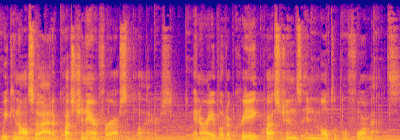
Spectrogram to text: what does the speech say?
We can also add a questionnaire for our suppliers and are able to create questions in multiple formats.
